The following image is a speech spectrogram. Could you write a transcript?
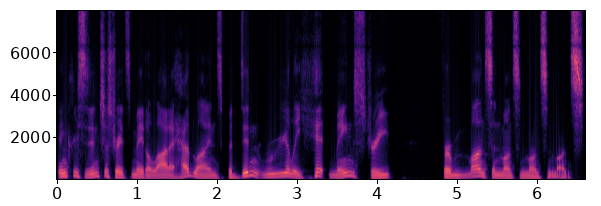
increases interest rates made a lot of headlines, but didn't really hit Main Street for months and months and months and months.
